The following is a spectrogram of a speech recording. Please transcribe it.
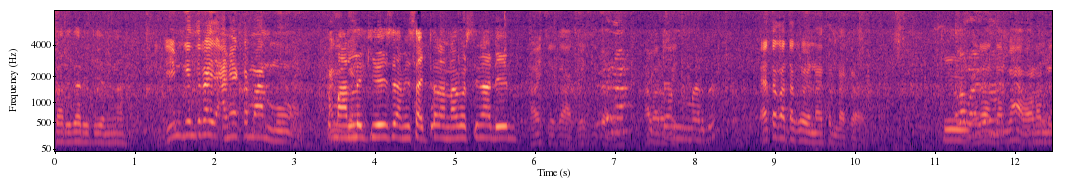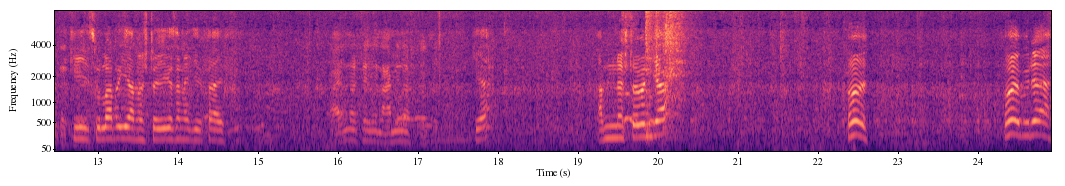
দাঁড়িয়ে দাঁড়িয়ে দিয়েন না ডিম কিন্তু আমি একটা মানবো তো মারলে কি হয়েছে? আমি চারটা রান্না করছি না ডিম। এত কথা কই না তোমরা কেউ কি? চুলার ইয়া নষ্ট হয়ে গেছে নাকি? ফাইভ আজ নষ্ট হয়েছে আমি নষ্ট হয়েছি কে? আপনি নষ্ট হবেন কে? Hoi, Boeddha.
